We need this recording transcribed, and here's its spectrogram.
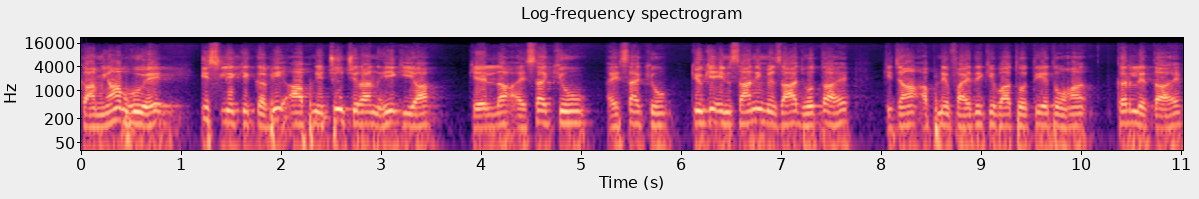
कामयाब हुए, इसलिए कि कभी आपने चू चिरा नहीं किया कि अल्लाह ऐसा क्यों ऐसा क्यों? क्योंकि इंसानी मिजाज होता है कि जहाँ अपने फ़ायदे की बात होती है तो वहाँ कर लेता है,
